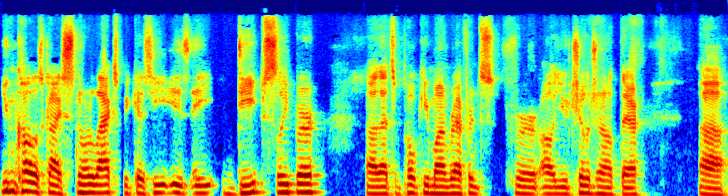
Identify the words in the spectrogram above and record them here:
you can call this guy Snorlax because he is a deep sleeper. Uh, that's a Pokemon reference for all you children out there. Uh,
